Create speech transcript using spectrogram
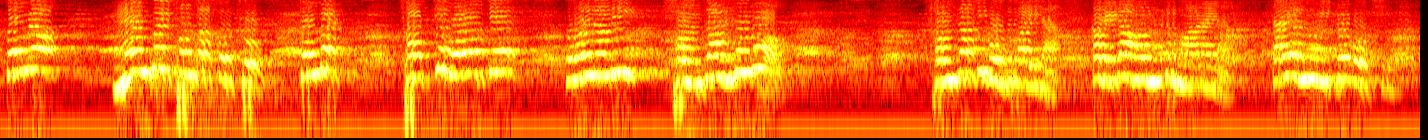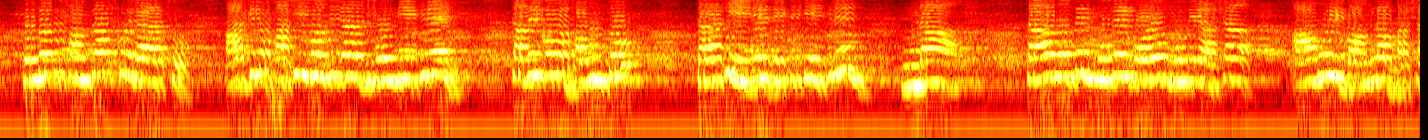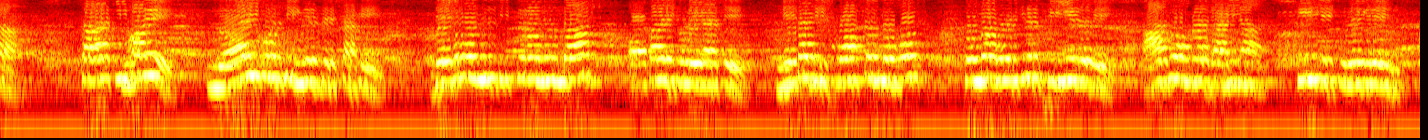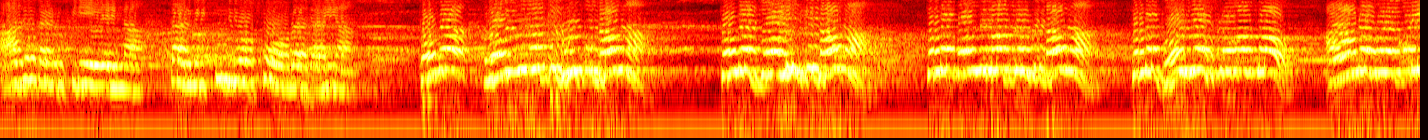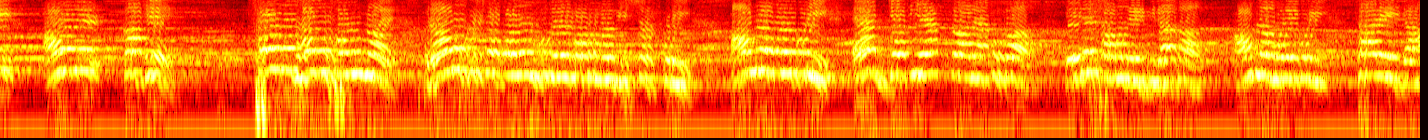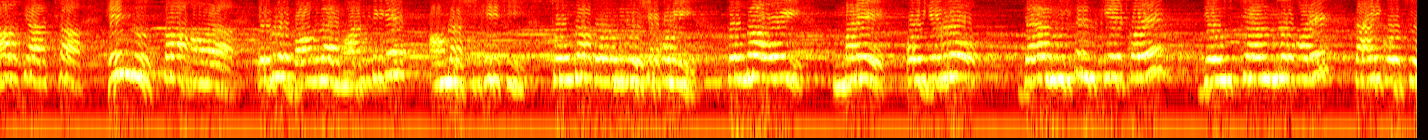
তোমরা ল্যাঙ্গুয়েজ সন্ত্রাস করছ। তোমরা সবচেয়ে বড় হচ্ছে তোমাদের আমি সন্ত্রাস বলব? সন্ত্রাসী বলতে পারি না। কারণ এটা আমার মুখে মানায় না। তাই আমি উইথড্র করছি। তোমরা তো সন্ত্রাস করে বেড়াচ্ছ। আজকে তো ফাঁসির মঞ্চে যারা জীবন দিয়েছিলেন, তাদের কথা ভাবুন তো। তারা কি এই দেখতে চেয়েছিলেন? না। তারা বলছেন, মোদের বড়, মোদের আশা। আমরি বাংলা ভাষা। তারা কীভাবে লড়াই করেছে ইংরেজদের সাথে? দেশবন্ধু চিত্তরঞ্জন দাস অকালে চলে গেছে। নেতাজি সুভাষচন্দ্র বোস তোমরা বলেছিলে ফিরিয়ে দেবে। আজও আমরা জানি না। তিনি যে চলে গেলেন, আজও কেন ফিরে এলেন না? তার মৃত্যু দিবসটাও আমরা জানি না। তোমরা রবীন্দ্রনাথকে গুরুত্ব দাও না। তোমরা জয়হিন্দকে দাও না। তোমরা বন্দে মাতরমকে দাও না। তোমরা ধর্মীয় স্লোগান দাও। আর আমরা মনে করি, আমাদের কাছে সর্বধর্ম সমন্বয়। রামকৃষ্ণ পরমশুভের কথা আমরা বিশ্বাস করি। আমরা মনে করি, এক জাতি, এক প্রাণ একতা এদেশ আমাদের বিধাতা। আমরা মনে করি সারে জাহাজ আচ্ছা হিন্দুস্তান আমরা। এগুলো বাংলার মাটি থেকে আমরা শিখেছি। তোমরা কোনোদিনও শেখনি। তোমরা ওই মানে ওই যেগুলো যারা নিউসেন্স ক্রিয়েট করে, যে উচ্চারণগুলো করে, তাই করছ।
